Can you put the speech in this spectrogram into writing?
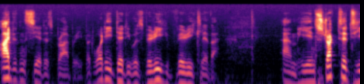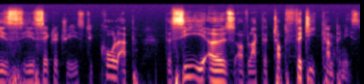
I didn't see it as bribery, but what he did, he was very, very clever. Um, he instructed his, his secretaries to call up the CEOs of like the top 30 companies.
